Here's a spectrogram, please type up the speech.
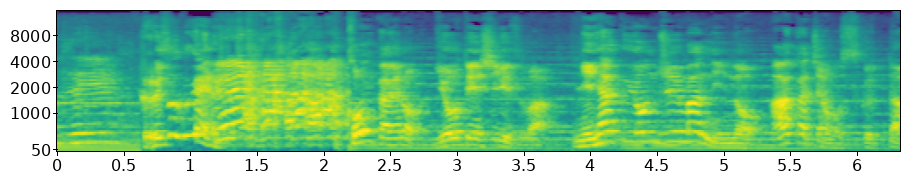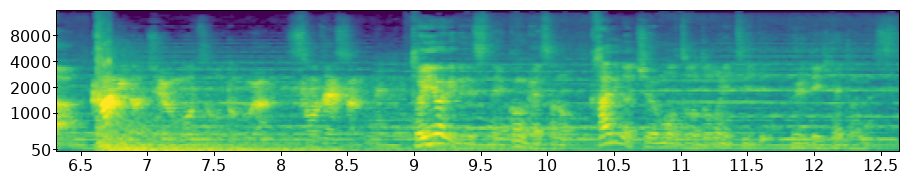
3000円風俗街の人。今回の仰天シリーズは240万人の赤ちゃんを救った神の血を持つ男が存在するというわけでですね今回その神の血を持つ男について触れていきたいと思います。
